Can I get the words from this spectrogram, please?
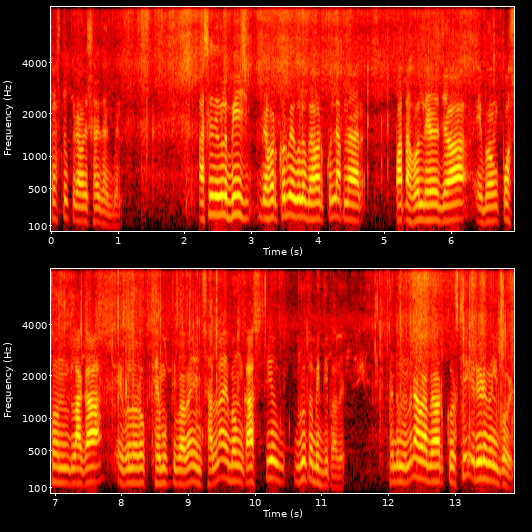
সাবস্ক্রাইব করে আমাদের সাথে থাকবেন। আজকে যেগুলো বীজ ব্যবহার করবে, এগুলো ব্যবহার করলে আপনার পাতা হলদে হয়ে যাওয়া এবং পচন লাগা, এগুলো রোগ থেকে মুক্তি পাবেন ইনশাল্লাহ এবং গাছটিও দ্রুত বৃদ্ধি পাবে। কিন্তু বন্ধুরা আমরা ব্যবহার করছি রিডোমিল গোল্ড।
